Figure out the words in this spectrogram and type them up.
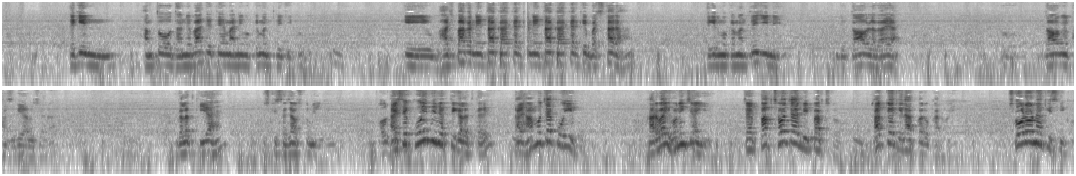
लेकिन हम तो धन्यवाद देते हैं माननीय मुख्यमंत्री जी को कि भाजपा का नेता कह कर नेता कह करके बचता रहा। लेकिन मुख्यमंत्री जी ने जो दाव लगाया तो दाव में फंस गया बेचारा। गलत किया है उसकी सजा उसको मिल गई। और ऐसे कोई भी व्यक्ति गलत करे चाहे हम हो चाहे कोई हो। कार्रवाई होनी चाहिए। चाहे पक्ष हो चाहे विपक्ष हो सबके खिलाफ करो कार्रवाई। छोड़ो ना किसी को।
